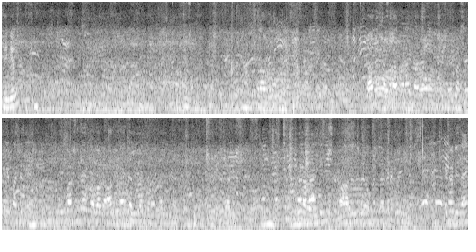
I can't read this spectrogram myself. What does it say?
সিঙ্গেল তাদের সালাদ এটা करें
